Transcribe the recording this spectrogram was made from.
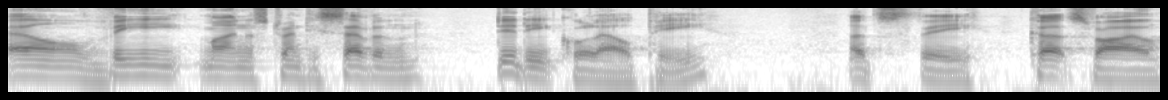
LV minus 27 did equal LP, that's the Kurzweil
